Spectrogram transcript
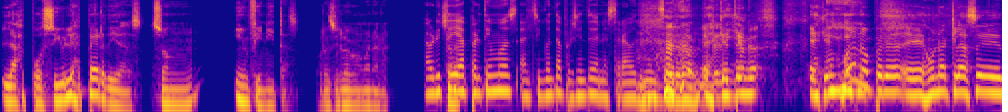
las posibles pérdidas son infinitas, por decirlo de alguna manera. Ahorita O sea- ya perdimos al 50% de nuestra audiencia. Perdón, es que tengo. Es que, bueno, pero es una clase,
